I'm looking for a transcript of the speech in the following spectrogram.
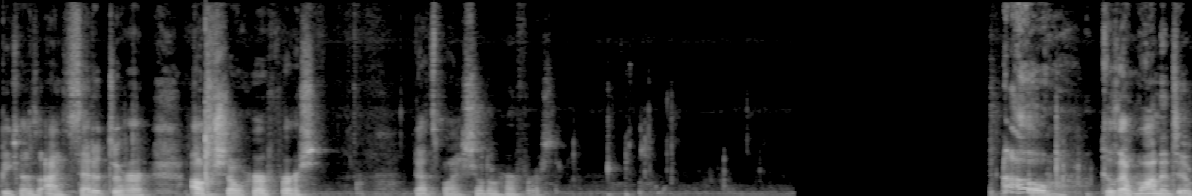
Because I said it to her. I'll show her first. That's why I showed them her first. Oh, because I wanted to.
